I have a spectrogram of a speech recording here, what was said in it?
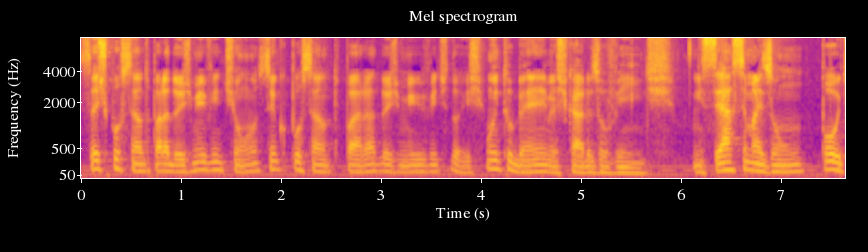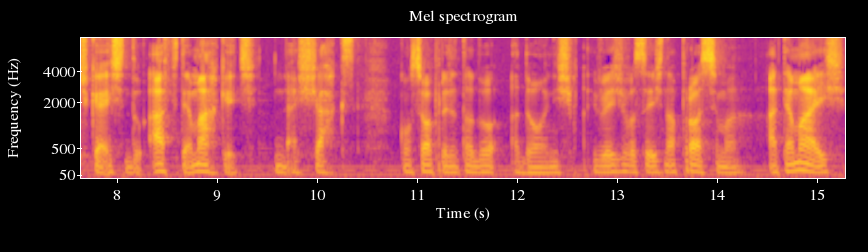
6% para 2021, 5% para 2022. Muito bem, meus caros ouvintes. Encerra-se mais um podcast do Aftermarket da Sharks com seu apresentador Adonis. E vejo vocês na próxima. Até mais!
